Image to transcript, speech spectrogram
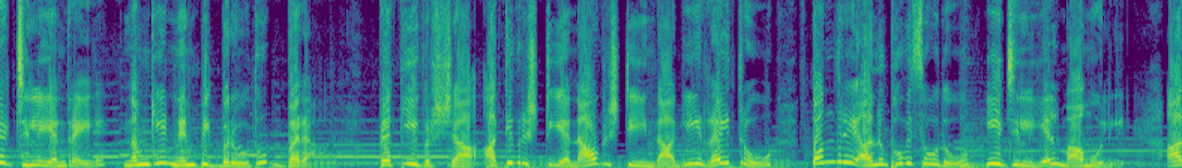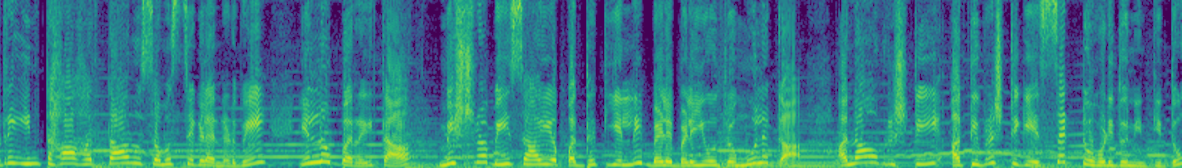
ಬೀದರ್ ಜಿಲ್ಲೆ ಅಂದ್ರೆ ನಮ್ಗೆ ನೆನ್ಪಿಗ್ ಬರುವುದು ಬರ. ಪ್ರತಿ ವರ್ಷ ಅತಿವೃಷ್ಟಿ ಅನಾವೃಷ್ಟಿಯಿಂದಾಗಿ ರೈತರು ತೊಂದರೆ ಅನುಭವಿಸುವುದು ಈ ಜಿಲ್ಲೆಯಲ್ಲಿ ಮಾಮೂಲಿ. ಆದ್ರೆ ಇಂತಹ ಹತ್ತಾರು ಸಮಸ್ಯೆಗಳ ನಡುವೆ ಇಲ್ಲೊಬ್ಬ ರೈತ ಮಿಶ್ರ ಬೇಸಾಯ ಪದ್ಧತಿಯಲ್ಲಿ ಬೆಳೆ ಬೆಳೆಯೋದ್ರ ಮೂಲಕ ಅನಾವೃಷ್ಟಿ, ಅತಿವೃಷ್ಟಿಗೆ ಸೆಟ್ಟು ಹೊಡೆದು ನಿಂತಿದ್ದು,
